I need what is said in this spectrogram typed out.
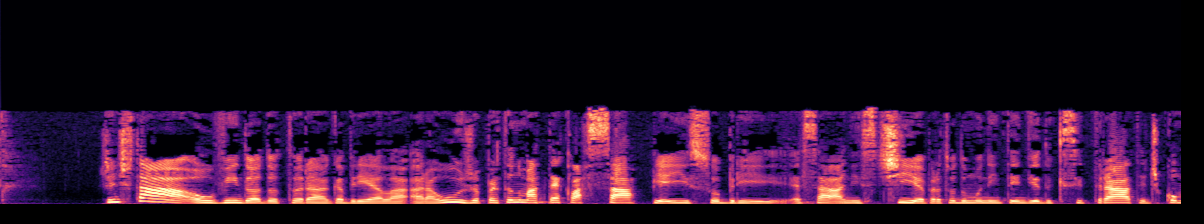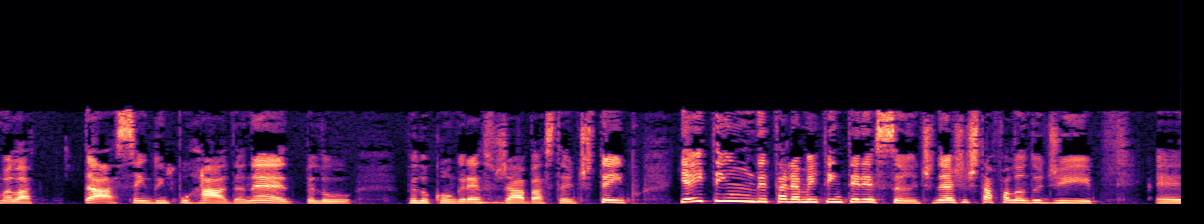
A gente está ouvindo a doutora Gabriela Araújo apertando uma tecla SAP aí sobre essa anistia para todo mundo entender do que se trata e de como ela está sendo empurrada né, pelo, pelo Congresso uhum. já há bastante tempo. E aí tem um detalhamento interessante, né? A gente está falando de é,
